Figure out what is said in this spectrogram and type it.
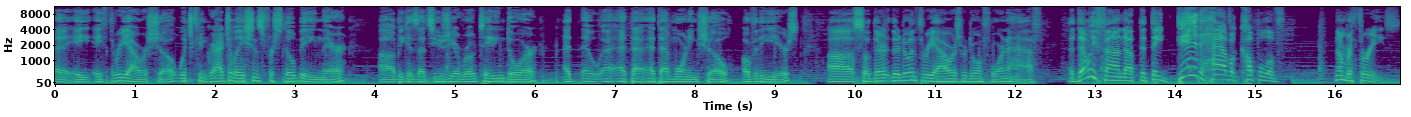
a, a, a three hour show, which congratulations for still being there uh, because that's usually a rotating door at, at, that, at that morning show over the years. Uh, so they're, they're doing three hours. We're doing four and a half. And then we found out that they did have a couple of number threes.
